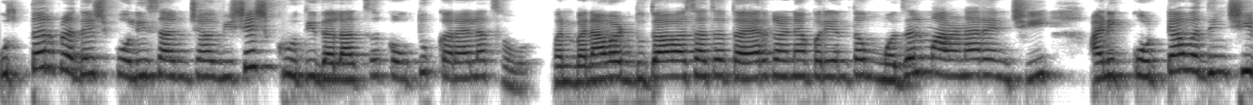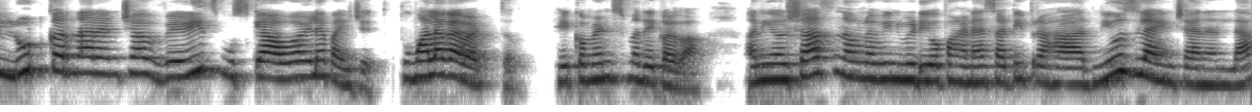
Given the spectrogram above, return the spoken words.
उत्तर प्रदेश पोलिसांच्या विशेष कृती दलाचं कौतुक करायलाच हवं. पण बनावट दूतावासाचं तयार करण्यापर्यंत मजल मारणाऱ्यांची आणि कोट्यावधींची लूट करणाऱ्यांच्या वेळीच मुसक्या आवळल्या पाहिजेत. तुम्हाला काय वाटतं? हे कमेंट्समध्ये कळवा. आणि अशाच नवनवीन व्हिडिओ पाहण्यासाठी प्रहार न्यूज लाईन चॅनलला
